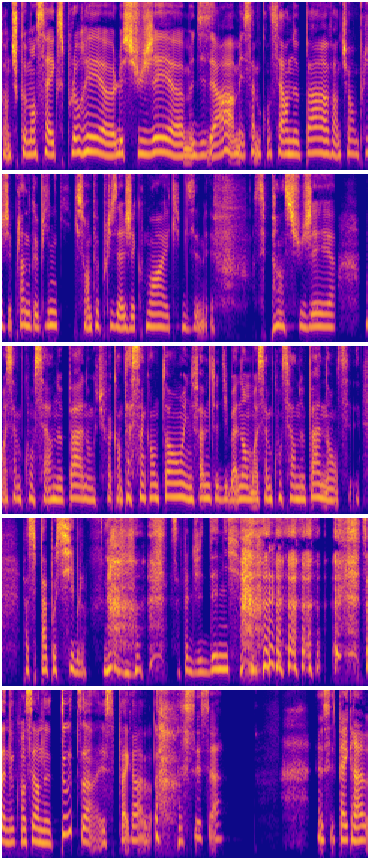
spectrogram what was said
quand je commençais à explorer euh, le sujet, euh, me disaient ah mais ça me concerne pas. Enfin tu vois, en plus j'ai plein de copines qui, sont un peu plus âgées que moi et qui me disaient mais c'est pas un sujet, moi ça me concerne pas. Donc tu vois, quand tu as 50 ans, une femme te dit bah non, moi ça me concerne pas, non, c'est enfin, pas possible. ça s'appelle du déni. ça nous concerne toutes et c'est pas grave. c'est ça. C'est pas grave.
